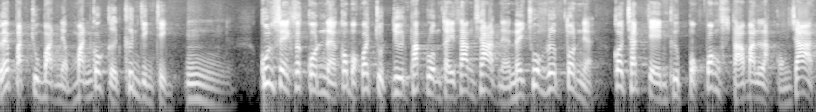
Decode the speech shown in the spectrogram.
และปัจจุบันเนี่ยมันก็เกิดขึ้นจริงอืมๆคุณเสกสกลเนี่ยก็บอกว่าจุดยืนพรรครวมไทยสร้างชาติเนี่ยในช่วงเริ่มต้นเนี่ยก็ชัดเจนคือปกป้องสถาบันหลักของชาติ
